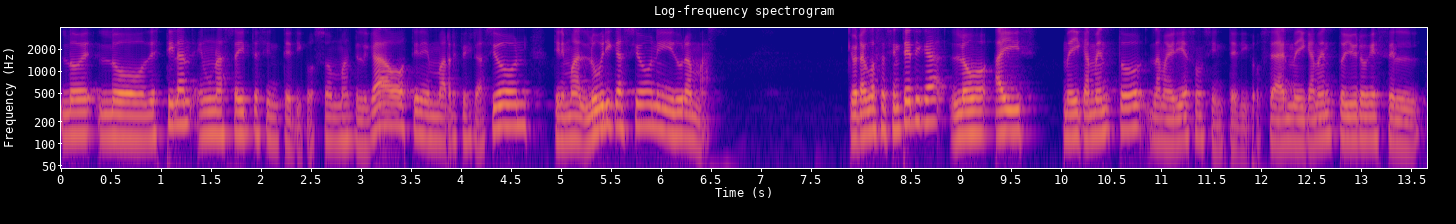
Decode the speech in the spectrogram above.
lo, destilan en un aceite sintético. Son más delgados, tienen más refrigeración, tienen más lubricación y duran más. ¿Qué otra cosa sintética? Lo, hay medicamentos, la mayoría son sintéticos. O sea, el medicamento yo creo que es el,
